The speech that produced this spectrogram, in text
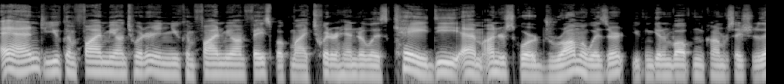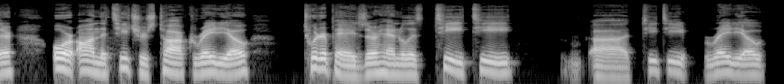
And you can find me on Twitter and you can find me on Facebook. My Twitter handle is KDM underscore drama wizard. You can get involved in the conversation there or on the Teachers Talk Radio Twitter page. Their handle is TT, uh, TT Radio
